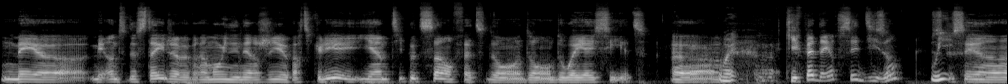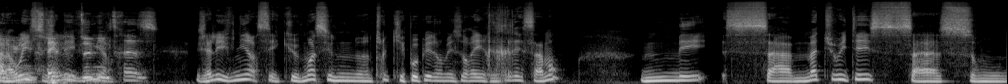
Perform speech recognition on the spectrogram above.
mais, euh, mais On the Stage avait vraiment une énergie particulière. Il y a un petit peu de ça en fait dans, dans The Way I See It. ouais. Qui fait d'ailleurs ses 10 ans. Oui. C'est un Alors, oui, de 2013. J'allais y venir, c'est que moi, c'est un truc qui est popé dans mes oreilles récemment, mais sa maturité, ça, son,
